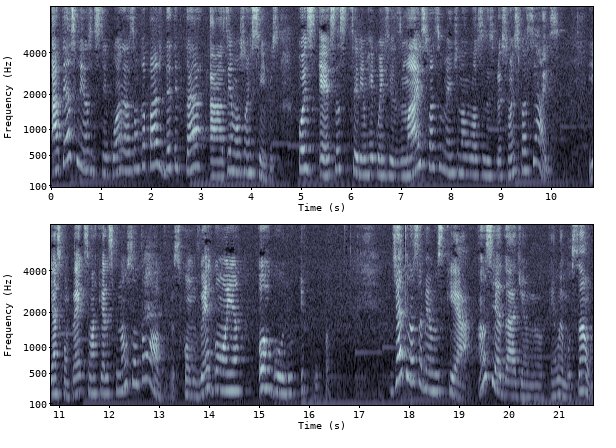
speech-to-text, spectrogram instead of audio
até as crianças de 5 anos elas são capazes de detectar as emoções simples. pois essas seriam reconhecidas mais facilmente nas nossas expressões faciais. E as complexas são aquelas que não são tão óbvias, como vergonha, orgulho e culpa. Já que nós sabemos que a ansiedade é uma emoção,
